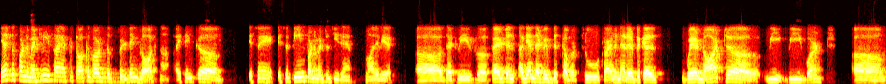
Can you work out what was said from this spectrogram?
Yeah, so fundamentally, if I had to talk about the building blocks, ना, I think uh, इसमें इसमें तीन fundamental चीजें हैं हमारे लिए uh, that we've uh, felt and again that we've discovered through trial and error because we're not uh, we we weren't um,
